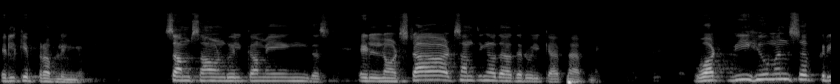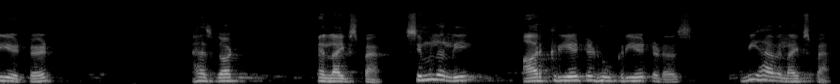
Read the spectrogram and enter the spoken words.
it'll keep troubling you. Some sound will coming this it'll not start something or the other will keep happening. What we humans have created has got a lifespan. Similarly are created who created us, we have a lifespan.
